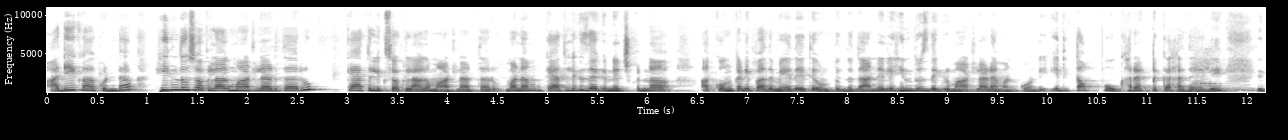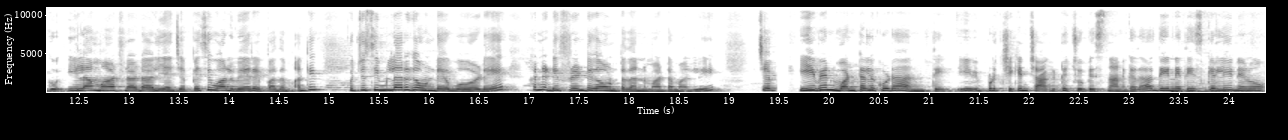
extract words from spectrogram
అదీ కాకుండా హిందూస్ ఒకలాగా మాట్లాడతారు క్యాథలిక్స్ ఒకలాగా మాట్లాడతారు. మనం క్యాథలిక్స్ దగ్గర నేర్చుకున్న ఆ కొంకణి పదం ఏదైతే ఉంటుందో దాన్ని వెళ్ళి హిందూస్ దగ్గర మాట్లాడామనుకోండి ఇది తప్పు కరెక్ట్ కాదు ఇదిగో ఇలా మాట్లాడాలి అని చెప్పేసి వాళ్ళు వేరే పదం. అంటే కొంచెం సిమిలర్గా ఉండే వర్డే కానీ డిఫరెంట్గా ఉంటుంది మళ్ళీ. ఈవెన్ వంటలు కూడా అంతే. ఇప్పుడు చికెన్ చాకెట్ చూపిస్తున్నాను కదా దీన్ని తీసుకెళ్ళి నేను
